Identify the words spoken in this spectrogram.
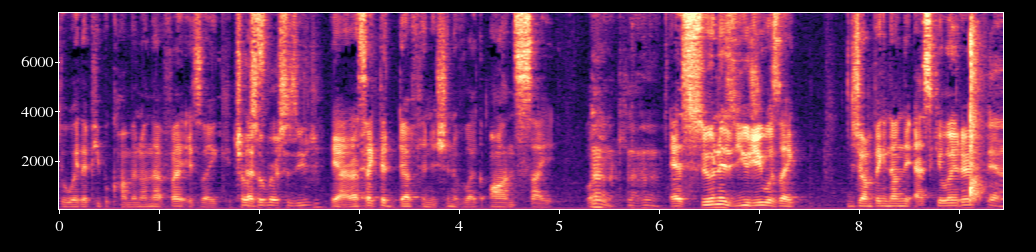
the way that people comment on that fight is like Choso versus Yuji. Yeah, that's like the definition of like on site. Like Mm, mhm. as soon as Yuji was like jumping down the escalator, Yeah,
